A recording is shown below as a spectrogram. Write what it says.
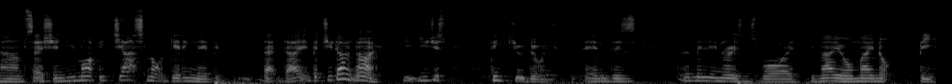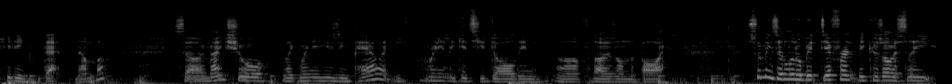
um, session, you might be just not getting there that day, but you don't know. You, you just think you're doing it, and there's a million reasons why you may or may not be hitting that number. So make sure, like when you're using power, it really gets you dialed in uh, for those on the bike. Swimming's a little bit different because obviously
